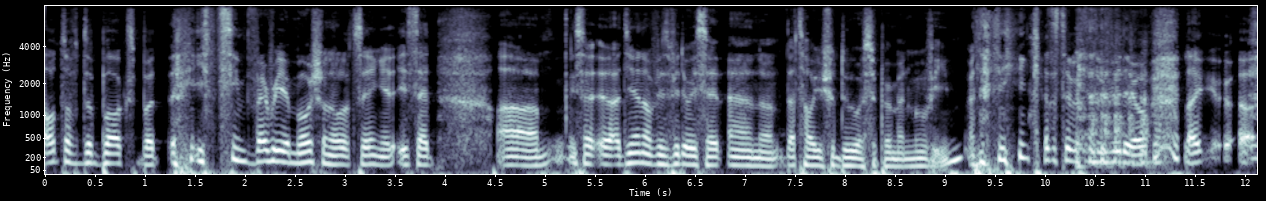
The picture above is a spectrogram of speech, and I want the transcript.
out of the box, but he seemed very emotional saying it. He said, um, he said uh, at the end of his video, he said, and um, that's how you should do a Superman movie. And then he gets the, the video, like uh,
